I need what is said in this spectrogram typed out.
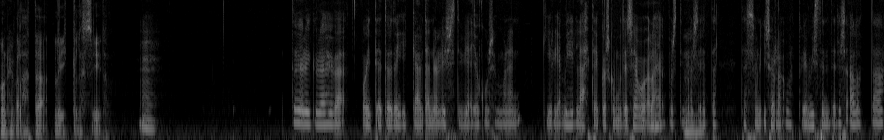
on hyvä lähteä liikkeelle siitä. Mm. Toi oli kyllä hyvä pointti, että jotenkin käytännöllisesti vielä joku semmoinen kirja, mihin lähtee, koska muuten se voi olla mm. helposti mm. se, että tässä on iso raamattu ja mistä nyt edes aloittaa.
